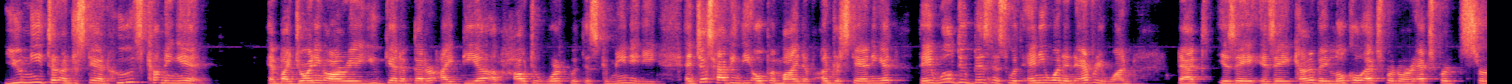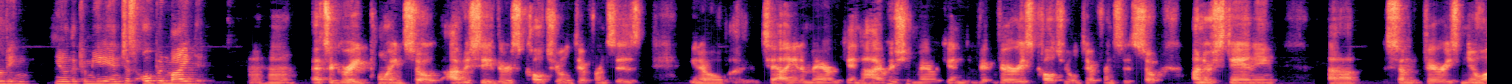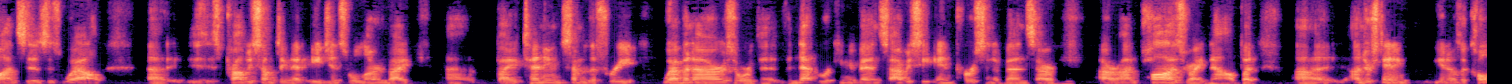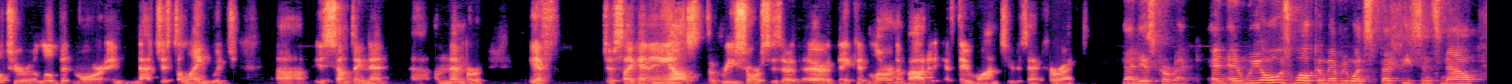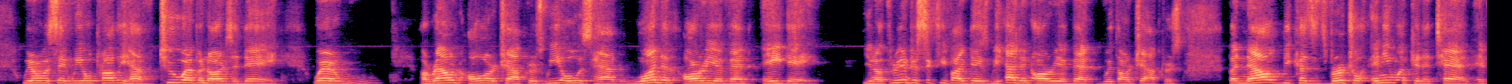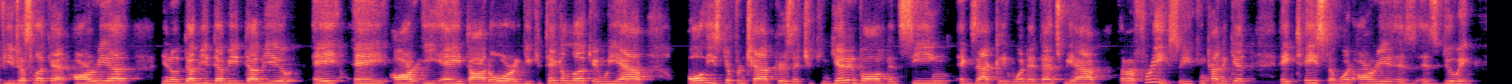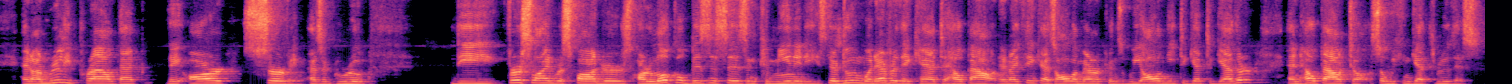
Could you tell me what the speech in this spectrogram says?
you need to understand who's coming in. And by joining ARIA, you get a better idea of how to work with this community. And just having the open mind of understanding it, they will do business with anyone and everyone that is a is a kind of a local expert or expert serving you know the community and just open minded. Mm-hmm. That's a great point. So obviously, there's cultural differences you know, Italian American, Irish American, various cultural differences. So understanding uh, some various nuances as well uh, is, probably something that agents will learn by uh, by attending some of the free webinars or the, the networking events. Obviously, in-person events are mm-hmm. are on pause right now, but uh, understanding you know the culture a little bit more and not just the language uh, is something that uh, a member, if just like anything else, the resources are there. They can learn about it if they want to. Is that correct? That is correct. And and we always welcome everyone, especially since now we're always saying we will probably have two webinars a day where around all our chapters, we always had one AREAA event a day. You know, 365 days, we had an AREAA event with our chapters. But now, because it's virtual, anyone can attend. If you just look at ARIA, you know, www.areaa.org. You can take a look, and we have all these different chapters that you can get involved in seeing exactly what events we have that are free. So you can kind of get a taste of what ARIA is, is doing. And I'm really proud that they are serving as a group. The first line responders, our local businesses and communities, they're doing whatever they can to help out. And I think as all Americans, we all need to get together and help out to, so we can get through this.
